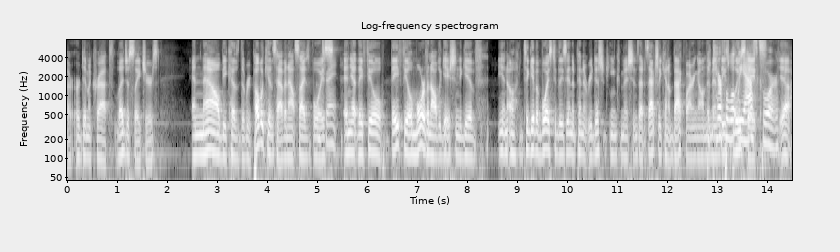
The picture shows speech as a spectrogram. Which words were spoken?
or, or Democrat legislatures, and now because the Republicans have an outsized voice, right. and yet they feel they feel more of an obligation to give you know to give a voice to these independent redistricting commissions that it's actually kind of backfiring on them. in careful these what blue we ask states. for. Yeah.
